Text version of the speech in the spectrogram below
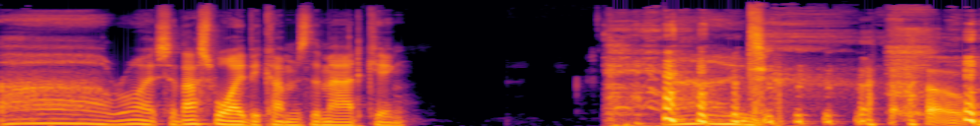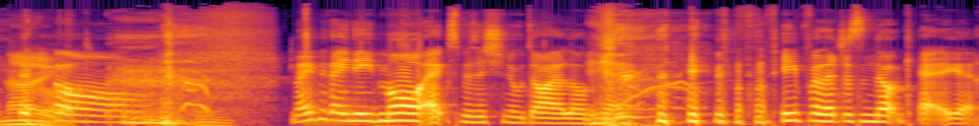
"Ah, right. So that's why he becomes the Mad King." No, oh, no. Oh. Maybe they need more expositional dialogue here. People are just not getting it.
